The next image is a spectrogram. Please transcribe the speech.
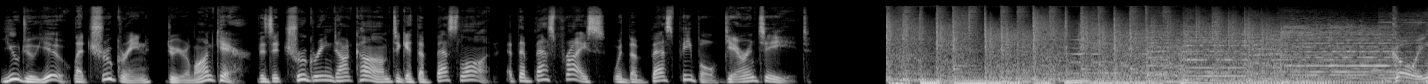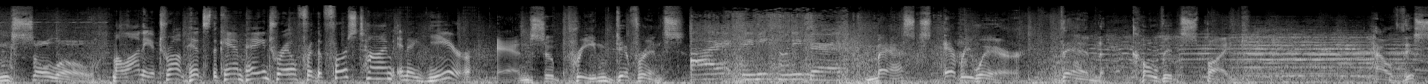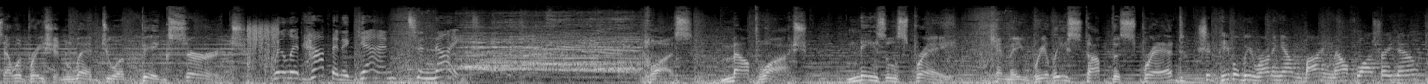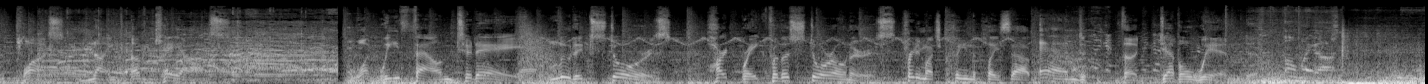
You do you. Let TruGreen do your lawn care. Visit trugreen.com to get the best lawn at the best price with the best people guaranteed. Going solo. Melania Trump hits the campaign trail for the first time in a year. And supreme difference. I, Amy Coney Barrett. Masks everywhere. Then COVID spike how this celebration led to a big surge. Will it happen again tonight? Plus, mouthwash, nasal spray. Can they really stop the spread? Should people be running out and buying mouthwash right now? Plus, night of chaos. What we found today looted stores, heartbreak for the store owners. Pretty much clean the place out. And the devil wind. Oh my God.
